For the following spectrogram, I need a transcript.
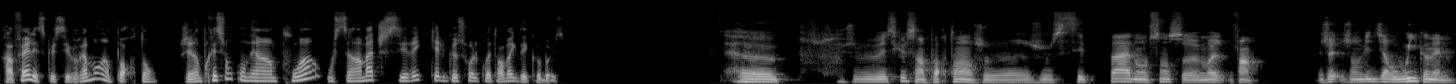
Raphaël, est-ce que c'est vraiment important? J'ai l'impression qu'on est à un point où c'est un match serré, quel que soit le quarterback des Cowboys. Euh, est-ce que c'est important? Je ne sais pas dans le sens, euh, moi, enfin, j'ai envie de dire oui quand même,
